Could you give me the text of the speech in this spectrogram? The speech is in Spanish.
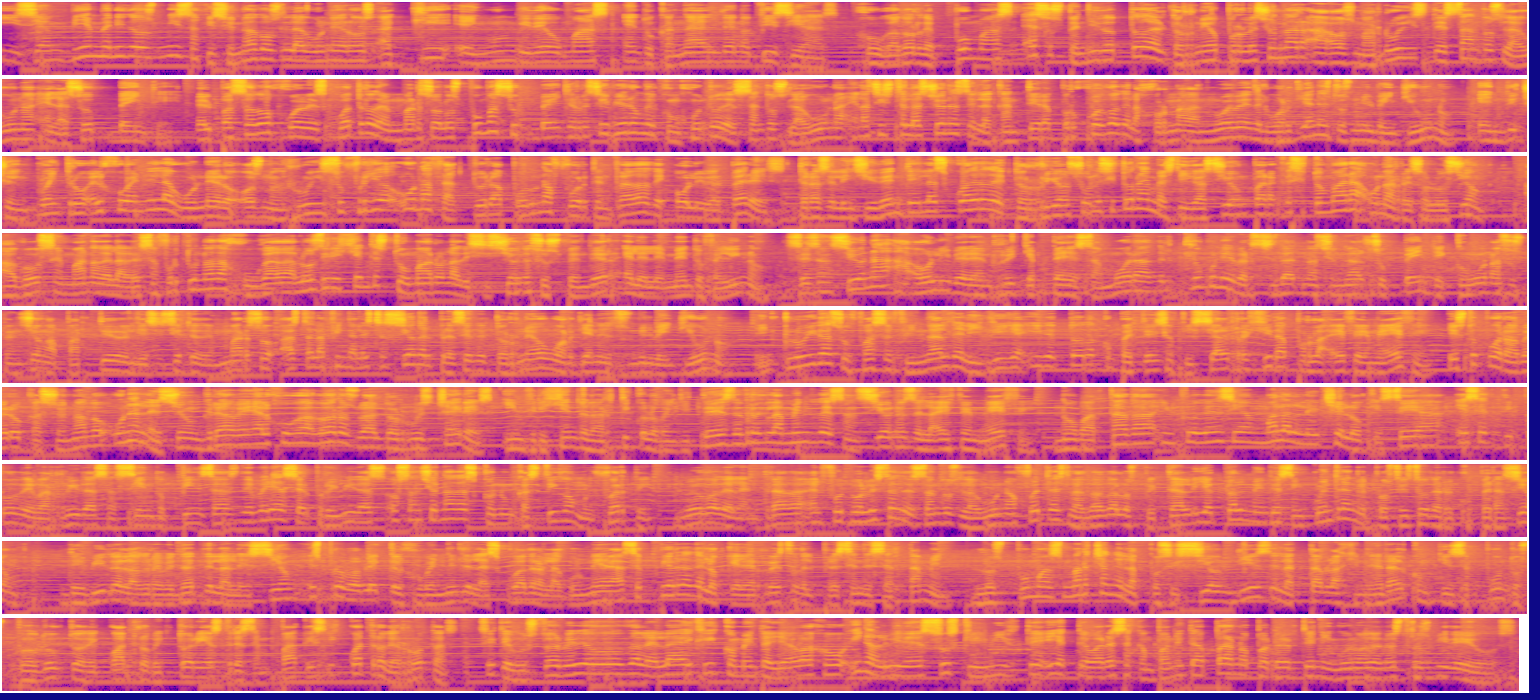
y sean bienvenidos mis aficionados laguneros aquí en un video más en tu canal de noticias. Jugador de Pumas es suspendido todo el torneo por lesionar a Osmar Ruiz de Santos Laguna en la Sub-20. El pasado jueves 4 de marzo los Pumas Sub-20 recibieron el conjunto de Santos Laguna en las instalaciones de la cantera por juego de la jornada 9 del Guardianes 2021. En dicho encuentro el juvenil lagunero Osmar Ruiz sufrió una fractura por una fuerte entrada de Oliver Pérez. Tras el incidente la escuadra de Torreón solicitó una investigación para que se tomara una resolución. A dos semanas de la desafortunada jugada, los dirigentes tomaron la decisión de suspender el elemento felino. Se sanciona a Oliver Enrique Pérez Zamora del Club Universidad Nacional Sub-20 con una suspensión a partir del 17 de marzo hasta la finalización del presente torneo Guardianes 2021, incluida su fase final de liguilla y de toda competencia oficial regida por la FMF. Esto por haber ocasionado una lesión grave al jugador Osvaldo Ruiz Chaires, infringiendo el artículo 23 del reglamento de sanciones de la FMF. Novatada, imprudencia, mala leche, lo que sea, ese tipo de barridas haciendo pinzas deberían ser prohibidas o sancionadas con un castigo muy fuerte. Luego de la entrada, el futbolista de Santos Laguna fue trasladado al hospital y actualmente se encuentra en el proceso de recuperación. Debido a la gravedad de la lesión, es probable que el juvenil de la escuadra lagunera se pierda de lo que le resta del presente certamen. Los Pumas marchan en la posición 10 de la tabla general con 15 puntos, producto de 4 victorias, 3 empates y 4 derrotas. Si te gustó el video dale like y comenta ahí abajo y no olvides suscribirte y activar esa campanita para no perderte ninguno de nuestros videos.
